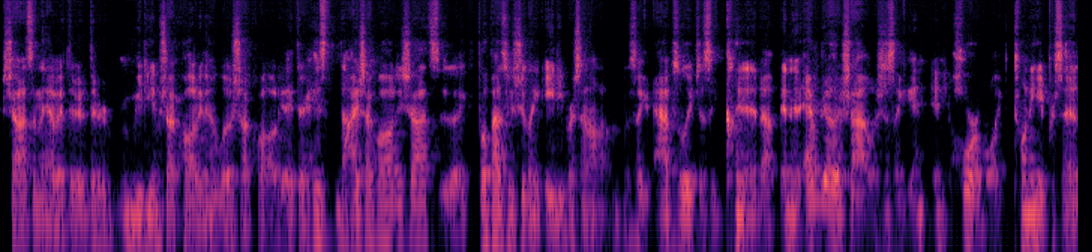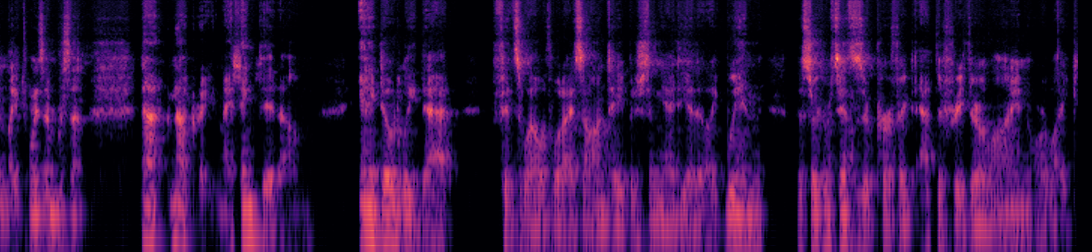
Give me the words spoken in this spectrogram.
shots, and they have like their their medium shot quality and their low shot quality. Like their his the high shot quality shots, like Filipowski shooting like eighty percent on them. It's like absolutely just like cleaning it up, and then every other shot was just like in, in horrible, like twenty eight percent, like twenty seven percent, not not great. And I think that um anecdotally that fits well with what I saw on tape, but just in the idea that like when the circumstances are perfect at the free throw line or like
